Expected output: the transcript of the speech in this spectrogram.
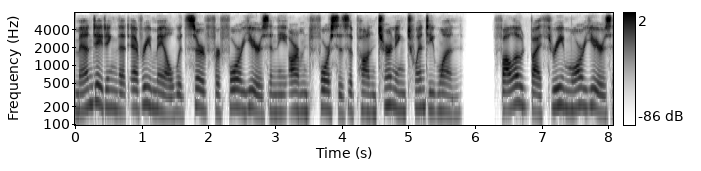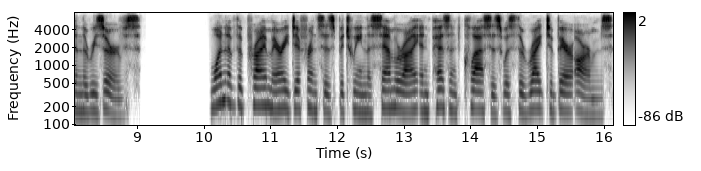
mandating that every male would serve for four years in the armed forces upon turning 21, followed by three more years in the reserves. One of the primary differences between the samurai and peasant classes was the right to bear arms,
